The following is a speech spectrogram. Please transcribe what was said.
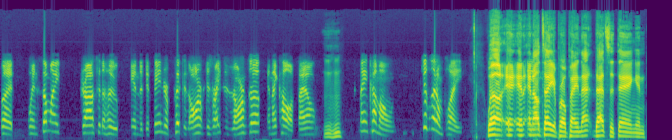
but when somebody drives to the hoop and the defender puts his arm, just raises his arms up, and they call a foul, Mm-hmm. man, come on, just let them play. Well, and, and, and I'll tell you, propane that that's the thing, and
